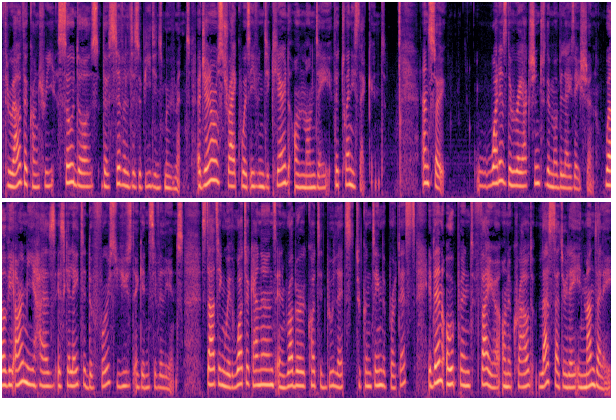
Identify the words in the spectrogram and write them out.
throughout the country, so does the civil disobedience movement. A general strike was even declared on Monday, the 22nd. And so, what is the reaction to the mobilization? Well, the army has escalated the force used against civilians. Starting with water cannons and rubber coated bullets to contain the protests, it then opened fire on a crowd last Saturday in Mandalay,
